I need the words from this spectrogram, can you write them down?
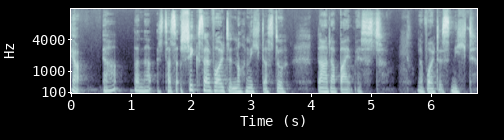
Ja. Ja, dann das Schicksal wollte noch nicht, dass du da dabei bist. Oder wollte es nicht,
